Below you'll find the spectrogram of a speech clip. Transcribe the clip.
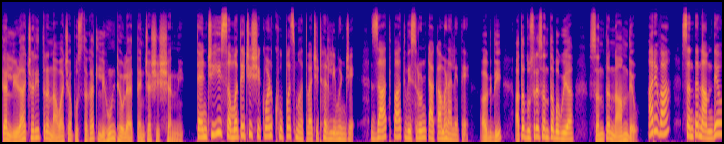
त्या लीळाचरित्र नावाच्या पुस्तकात लिहून ठेवल्या आहेत त्यांच्या शिष्यांनी. त्यांची ही समतेची शिकवण खूपच महत्वाची ठरली म्हणजे. जातपात विसरून टाका म्हणाले ते. अगदी. आता दुसरे संत बघूया. संत नामदेव. अरे वा! संत नामदेव?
